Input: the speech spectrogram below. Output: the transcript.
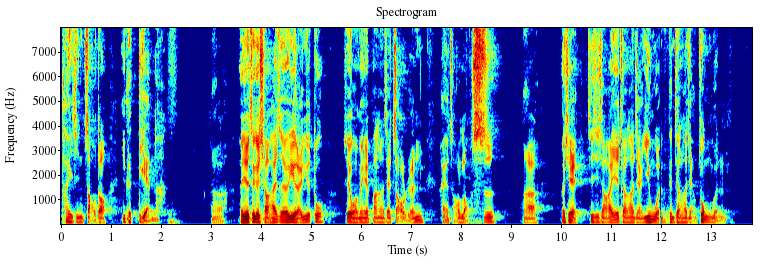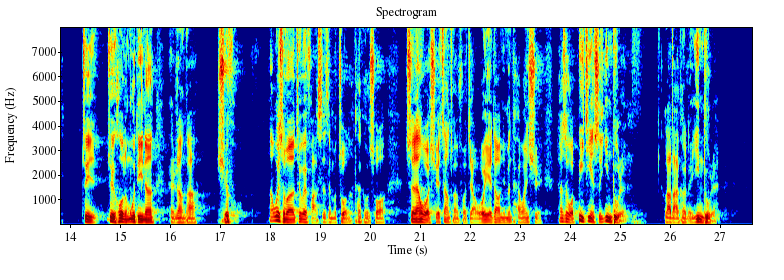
他已经找到一个点了。啊，而且这个小孩子越来越多，所以我们也帮他在找人，还要找老师啊，而且这些小孩也教他讲英文，更教他讲中文。最最后的目的呢，让他学佛。那为什么这位法师这么做呢？他跟我说：“虽然我学藏传佛教，我也到你们台湾学，但是我毕竟是印度人，拉达克的印度人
